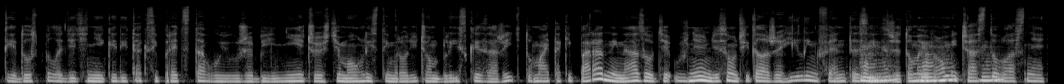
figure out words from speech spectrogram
tie dospelé deti niekedy tak si predstavujú, že by niečo ešte mohli s tým rodičom blízke zažiť, to má aj taký parádny názov, te, už neviem, kde som čítala, že healing fantasies, uh-huh. že to majú uh-huh. veľmi často uh-huh. vlastne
